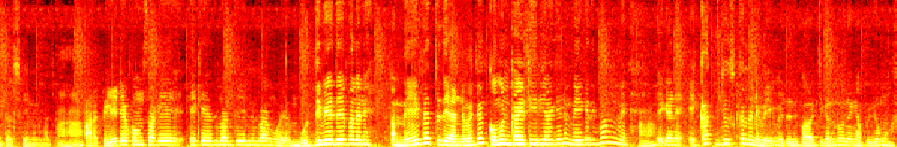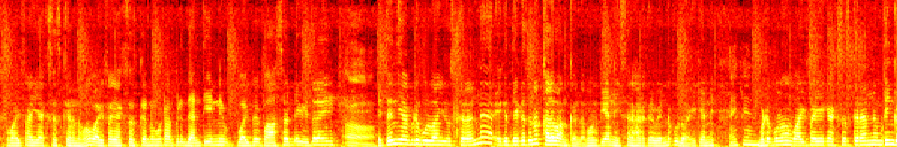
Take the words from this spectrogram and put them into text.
fundamentals කියන එක මච. අර ක්‍රියටව කොම්ස් වගේ එක බත්තින්න බං ඔය බුද්ධිමේ දේපලනේ. මේ පැත්ත දෙයන්න මචන් කොමන් කයිටීරියා කියන මේක තිබං මේ. ඒගැන එකක් ජස් කල නෙවෙයි මෙතනි පාච්චි කරනවා. දැන් අපිගම වයිෆයි ක්සස් කරනවා. වයිෆයි ක්සස් කරනකොට අපිට දැන්තියන්නේ වයිෆයි පාසඩ් විතරයි එතන්දි අපිට පුළුවන් යුස් කරන්න එක දෙකතුන කලවන් කල ම කියන්න ඉස්සරහට වෙන්න පුළුවන්. කියන්නේ මට පුළුවන් වයිෆයි ක්සස් කරන්න ෆිංග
